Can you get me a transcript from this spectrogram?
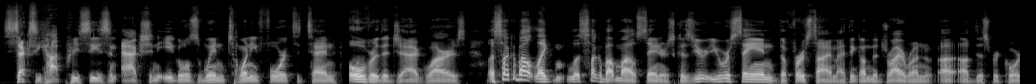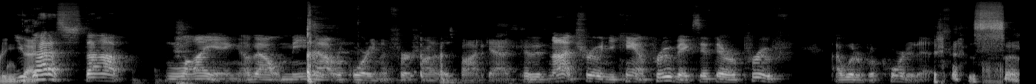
sexy hot preseason action. Eagles win 24 to 10 over the Jaguars. Let's talk about like let's talk about Miles Sanders because you you were saying the first time I think on the dry run uh, of this recording You that gotta stop lying about me not recording the first run of this podcast because it's not true and you can't prove it. Because if there were proof, I would have recorded it. so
